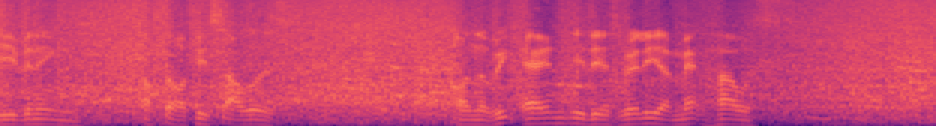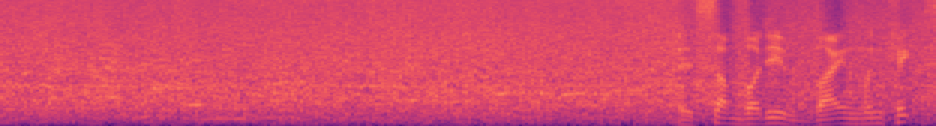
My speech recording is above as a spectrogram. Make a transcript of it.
evening after office hours. On the weekend it is really a madhouse. Is somebody buying mooncakes?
